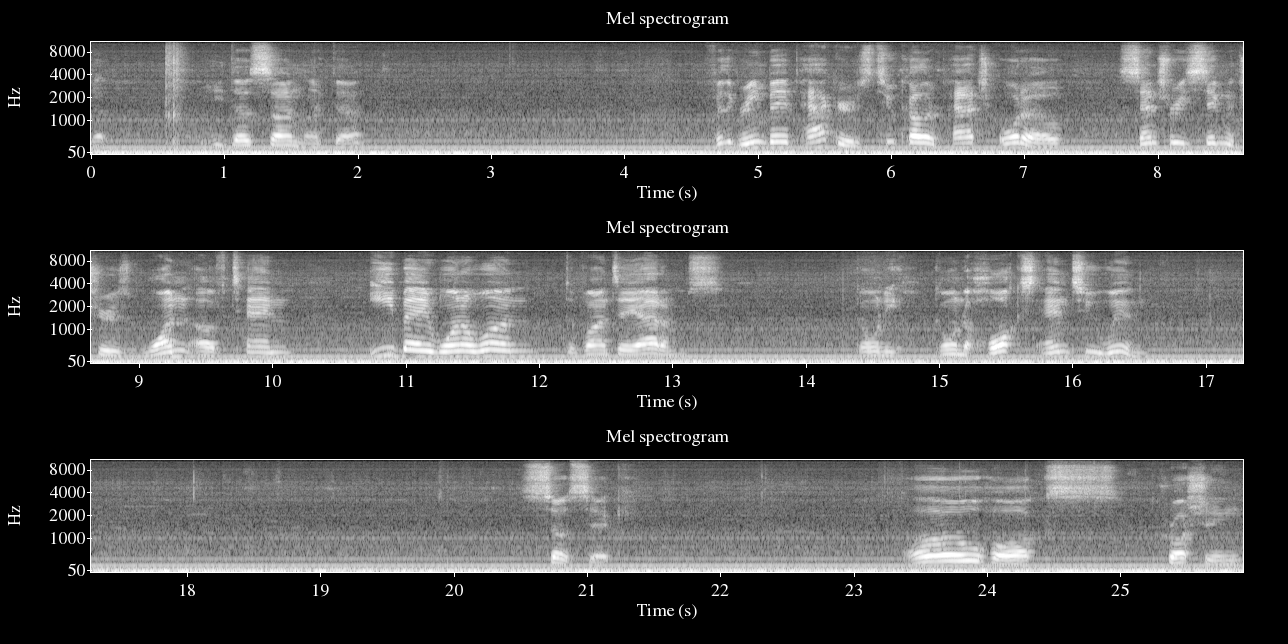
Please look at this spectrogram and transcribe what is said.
Yep. He does sign like that. For the Green Bay Packers, two color patch auto, Century Signatures, one of ten, eBay 101, Davante Adams. Going to going to Hawks and to win. So sick. Oh, Hawks. Crushing.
